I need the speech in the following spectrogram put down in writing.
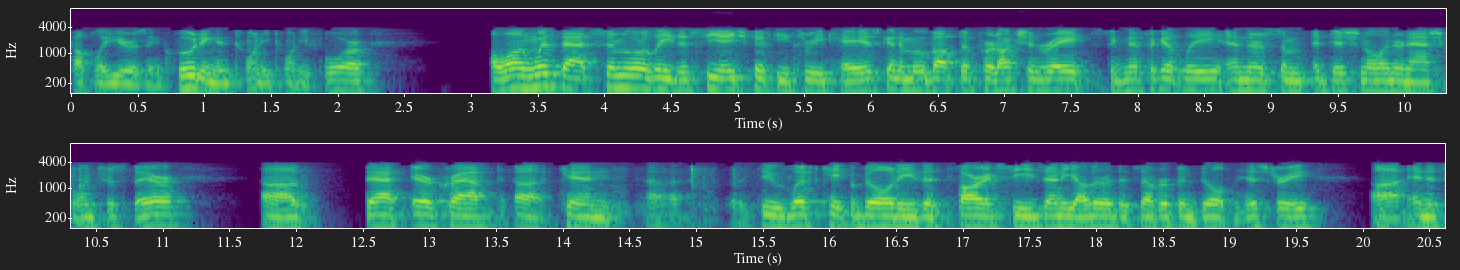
couple of years, including in 2024. Along with that, similarly, the CH-53K is going to move up the production rate significantly, and there's some additional international interest there. Uh, that aircraft uh, can uh, do lift capability that far exceeds any other that's ever been built in history, and it's,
